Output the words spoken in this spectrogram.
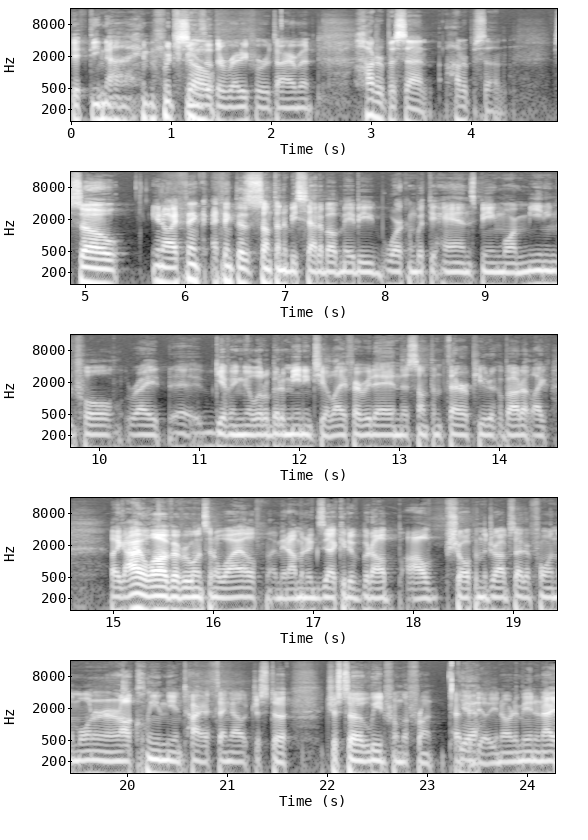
59 which So- means that they're ready for retirement hundred percent, hundred percent. so you know i think i think there's something to be said about maybe working with your hands being more meaningful right? Uh, giving a little bit of meaning to your life every day and there's something therapeutic about it. Like like i love every once in a while i mean i'm an executive but i'll i'll show up in the job site at four in the morning and i'll clean the entire thing out just to just to lead from the front type Yeah. of deal you know what i mean? And i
